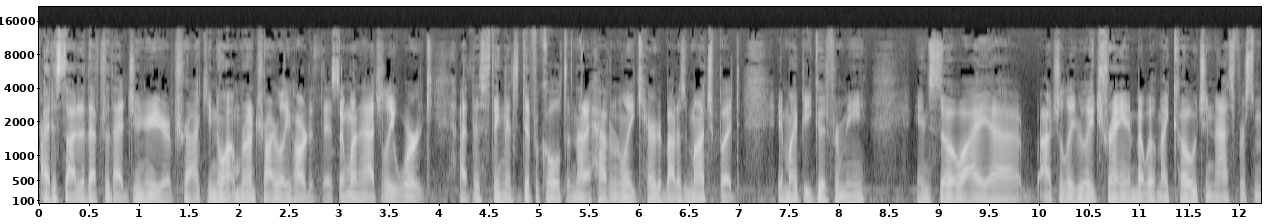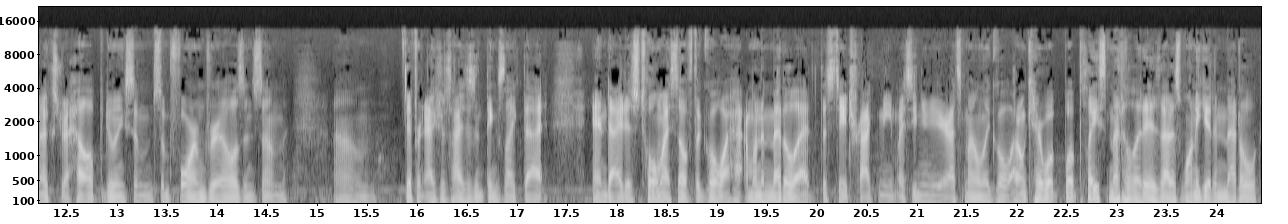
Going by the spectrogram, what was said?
I decided after that junior year of track, you know what, I'm going to try really hard at this. I'm going to actually work at this thing that's difficult and that I haven't really cared about as much, but it might be good for me. And so I uh, actually really trained. I met with my coach and asked for some extra help doing some some form drills and some um, different exercises and things like that. And I just told myself the goal I ha- I'm going to medal at the state track meet my senior year. That's my only goal. I don't care what, what place medal it is. I just want to get a medal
